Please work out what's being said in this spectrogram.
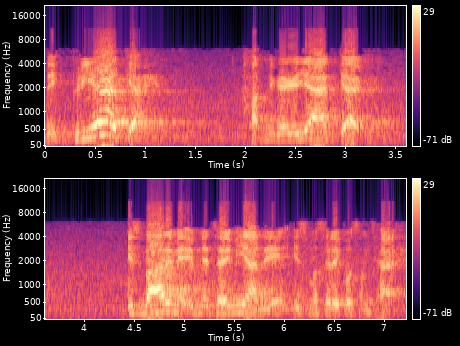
دیکھ۔ پھر یہ آیت کیا ہے؟ آدمی کہے گا، یہ آیت کیا ہے؟ اس بارے میں ابن تیمیہ نے اس مسئلے کو سمجھایا ہے۔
